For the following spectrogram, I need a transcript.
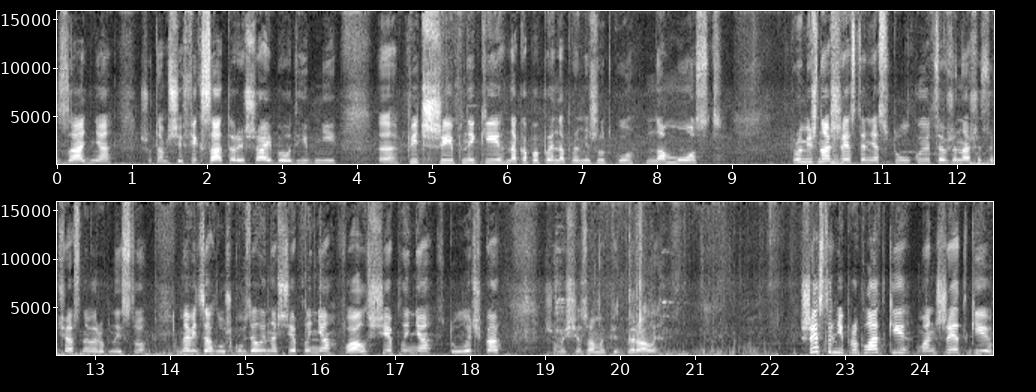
задня. Що там ще? Фіксатори, шайби одгібні, підшипники на КПП на проміжутку, на мост. Проміжна шестерня з втулкою, це вже наше сучасне виробництво. Навіть заглушку взяли на щеплення, вал щеплення, втулочка. Що ми ще з вами підбирали? Шестерні прокладки, манжетки,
